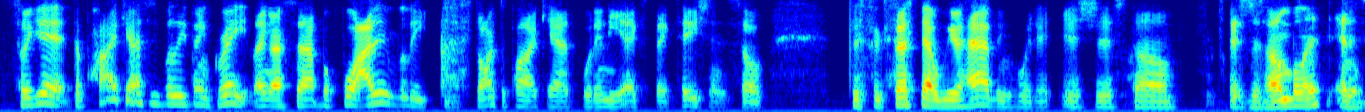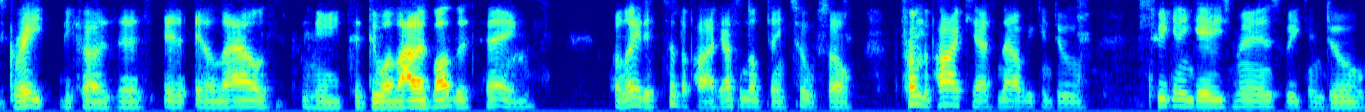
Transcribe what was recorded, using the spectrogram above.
So yeah, the podcast has really been great. Like I said before, I didn't really start the podcast with any expectations. So the success that we're having with it is just um it's just humbling and it's great because it's, it, it allows me to do a lot of other things related to the podcast. That's another thing too. So from the podcast now we can do speaking engagements, we can do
